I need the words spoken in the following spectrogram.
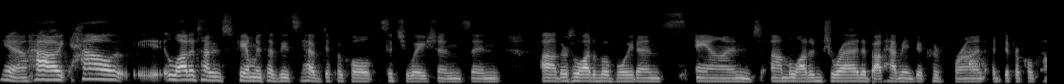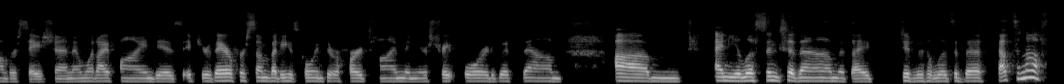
you know how how eh, a lot of times families have these have difficult situations and uh, there's a lot of avoidance and um, a lot of dread about having to confront a difficult conversation. And what i find is if you're there for somebody who's going through a hard time and you're straightforward with them um, and you listen to them as i did with elizabeth that's enough.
